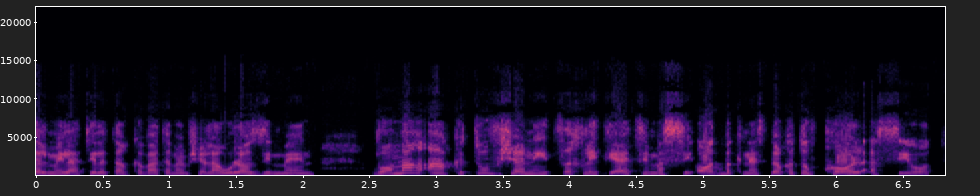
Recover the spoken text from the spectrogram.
על מי להטיל את הרכבת הממשלה, הוא לא זימן, והוא אמר, אה, כתוב שאני צריך להתייעץ עם הסיעות בכנסת, לא כתוב כל הסיעות.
